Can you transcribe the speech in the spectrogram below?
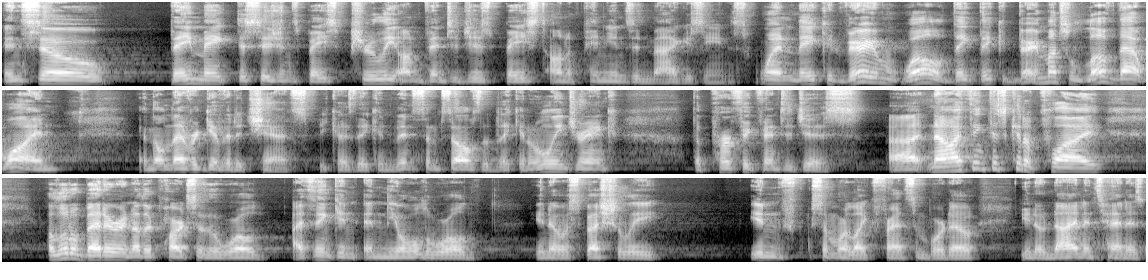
And so they make decisions based purely on vintages based on opinions in magazines. When they could very well they, they could very much love that wine and they'll never give it a chance because they convince themselves that they can only drink the perfect vintages. Uh, now i think this could apply a little better in other parts of the world. I think in, in the old world you know especially in somewhere like France and Bordeaux, you know, 9 and 10 is,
